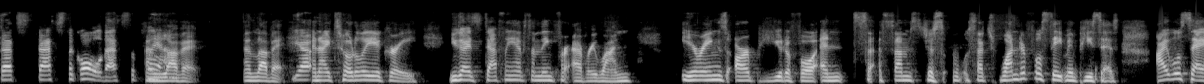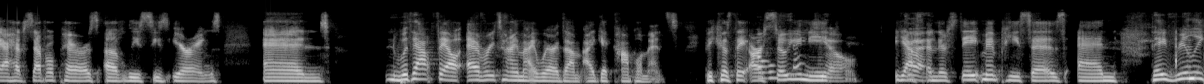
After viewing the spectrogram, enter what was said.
that's that's the goal. That's the plan. I love it. I love it. Yeah. And I totally agree. You guys definitely have something for everyone. Earrings are beautiful and some just such wonderful statement pieces. I will say I have several pairs of Lisi's earrings and without fail, every time I wear them, I get compliments because they are oh, so unique. You. Yes, Good. and they're statement pieces, and they really,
